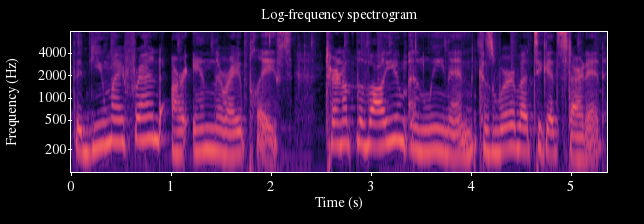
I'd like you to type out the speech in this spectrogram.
then you, my friend, are in the right place. Turn up the volume and lean in because we're about to get started.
